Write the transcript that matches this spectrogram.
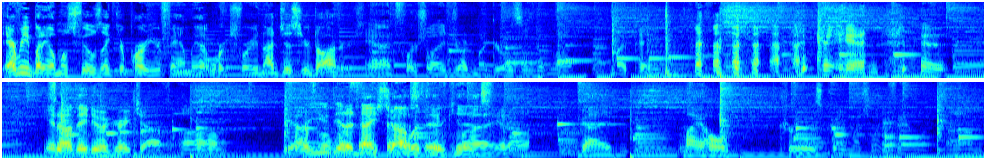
everybody almost feels like they're part of your family that works for you, not just your daughters. Yeah, unfortunately, I drug my girls into my my pain, and uh, you know they do a great job. Um, Yeah, you did a nice job with your fantastic. My, kids. you know, got my whole crew is pretty much like family. Um,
